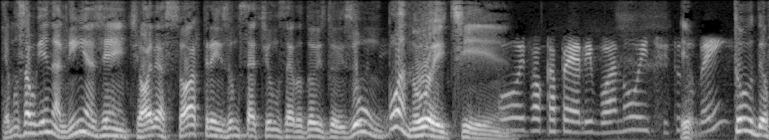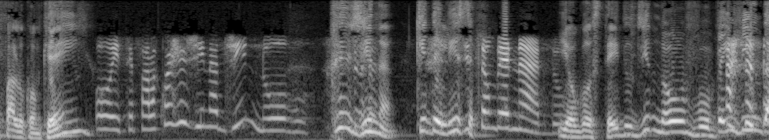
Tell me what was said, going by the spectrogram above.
Temos alguém na linha, gente? Olha só, 31710221. Boa noite. Oi, Valcapelli, boa noite. Tudo eu, bem? Tudo, eu falo com quem? Oi, você fala com a Regina de novo. Regina, que delícia. De São Bernardo. E eu gostei do de novo. Bem-vinda.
